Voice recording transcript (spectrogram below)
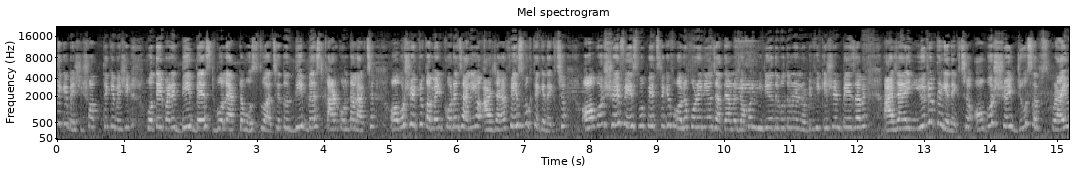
থেকে বেশি সব থেকে বেশি। হতেই পারে দি বেস্ট বলে একটা বস্তু আছে। তো দি বেস্ট কার কোনটা লাগছে অবশ্যই একটু কমেন্ট করে জানিও। আর যারা ফেসবুক থেকে দেখছ, অবশ্যই ফেসবুক পেজটাকে ফলো করে নিও। যাতে আমরা যখন ভিডিও দেবো তোমরা নোটিফিকেশন পেয়ে যাবে। আর যারা ইউটিউব থেকে দেখছ, অবশ্যই do subscribe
